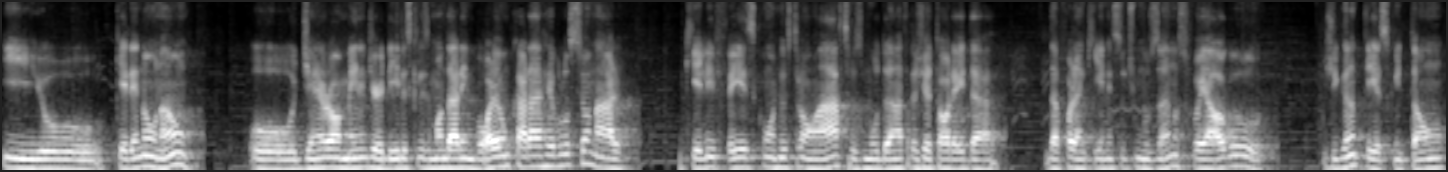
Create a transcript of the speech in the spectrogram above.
E o, querendo ou não, o general manager deles que eles mandaram embora é um cara revolucionário. Que ele fez com o Houston Astros, mudando a trajetória aí da, da franquia nesses últimos anos, foi algo gigantesco. Então,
